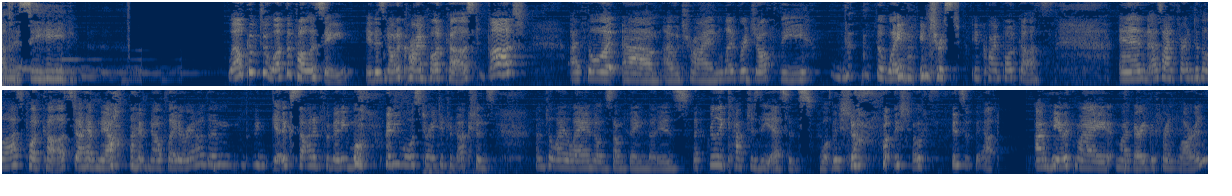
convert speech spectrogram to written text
policy. Welcome to What the Policy. It is not a crime podcast, but I thought um, I would try and leverage off the, the the wave of interest in crime podcasts. And as I threatened in the last podcast, I have now I have now played around and get excited for many more many more strange introductions until I land on something that is that really captures the essence of what this show what this show is about. I'm here with my my very good friend Lauren.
